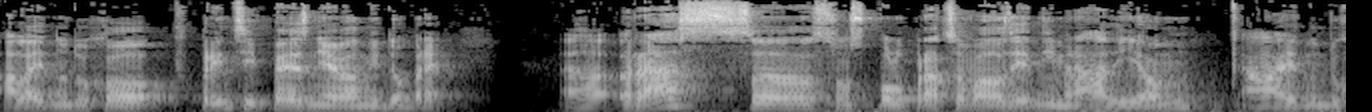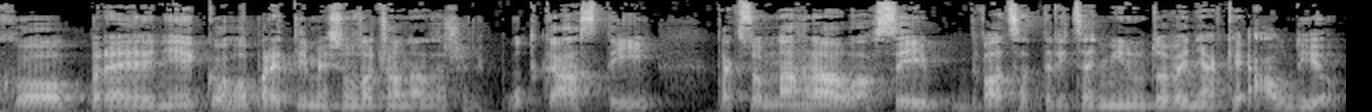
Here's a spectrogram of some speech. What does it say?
ale jednoducho v princípe znie veľmi dobre. Raz e, som spolupracoval s jedným rádiom a jednoducho pre niekoho predtým, než som začal natáčať podcasty, tak som nahral asi 20-30 minútové nejaké audio.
